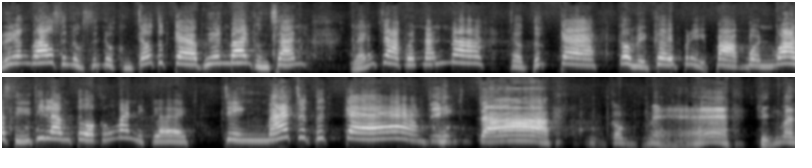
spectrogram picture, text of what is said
เรื่องเล่าสนุกสนุกๆของเจ้าตุ๊กแกเพื่อนบ้านของฉัน หลังจากวันนั้นมา เจ้าตุ๊กแกก็ไม่เคยปริปากบ่นว่าสีที่ลำตัวของมันอีกเลย จริงไหมเจ้าตุ๊กแก จริงจ้า ก็แหม ถึงมัน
